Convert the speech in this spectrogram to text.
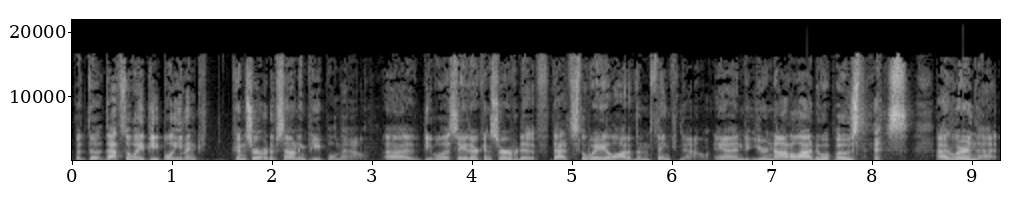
but th- that's the way people, even conservative sounding people now, uh, people that say they're conservative. That's the way a lot of them think now. And you're not allowed to oppose this. I learned that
